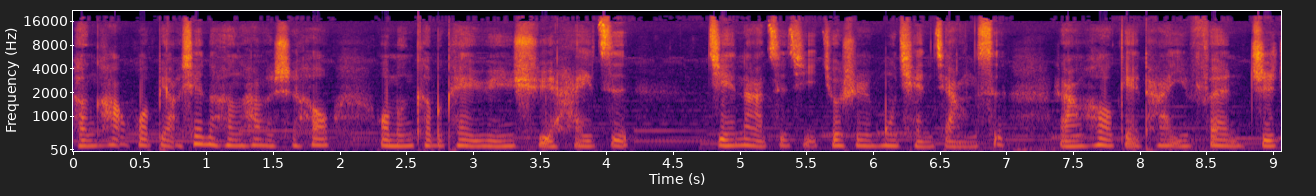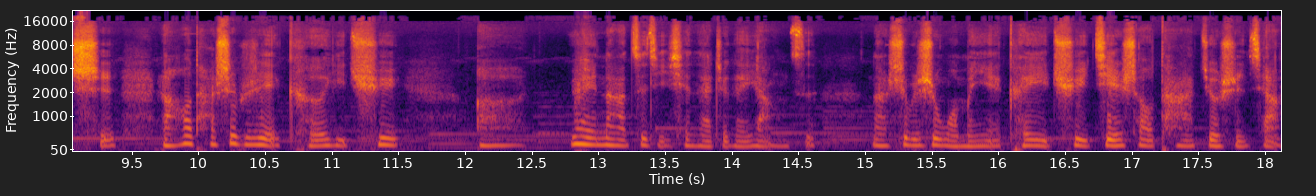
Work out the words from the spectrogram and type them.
很好或表现的很好的时候，我们可不可以允许孩子接纳自己，就是目前这样子，然后给他一份支持，然后他是不是也可以去呃悦纳自己现在这个样子？那是不是我们也可以去接受他就是这样，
